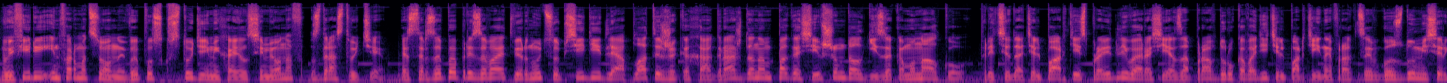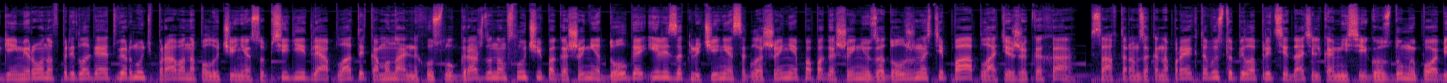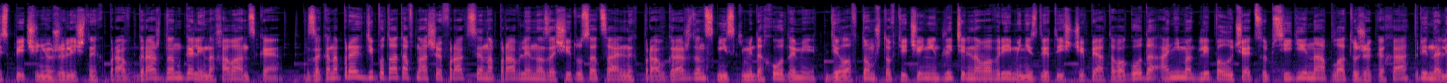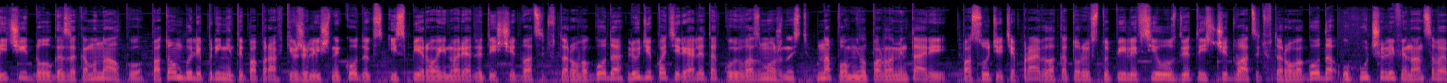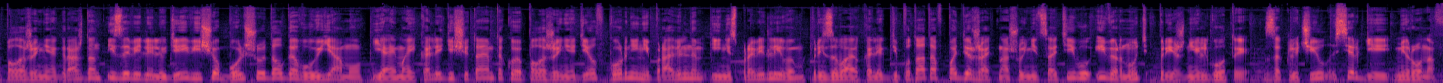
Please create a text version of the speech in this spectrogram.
В эфире информационный выпуск в студии Михаил Семенов. Здравствуйте. СРЗП призывает вернуть субсидии для оплаты ЖКХ гражданам, погасившим долги за коммуналку. Председатель партии «Справедливая Россия за правду», руководитель партийной фракции в Госдуме Сергей Миронов предлагает вернуть право на получение субсидий для оплаты коммунальных услуг гражданам в случае погашения долга или заключения соглашения по погашению задолженности по оплате ЖКХ. С автором законопроекта выступила председатель комиссии Госдумы по обеспечению жилищных конституционных прав граждан Галина Хованская. Законопроект депутатов нашей фракции направлен на защиту социальных прав граждан с низкими доходами. Дело в том, что в течение длительного времени с 2005 года они могли получать субсидии на оплату ЖКХ при наличии долга за коммуналку. Потом были приняты поправки в жилищный кодекс, и с 1 января 2022 года люди потеряли такую возможность, напомнил парламентарий. По сути, те правила, которые вступили в силу с 2022 года, ухудшили финансовое положение граждан и завели людей в еще большую долговую яму. Я и мои коллеги считаем такое положение дел в корне неправильным и несправедливым. Призываю коллег-депутатов поддержать нашу инициативу и вернуть прежние льготы, заключил Сергей Миронов.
